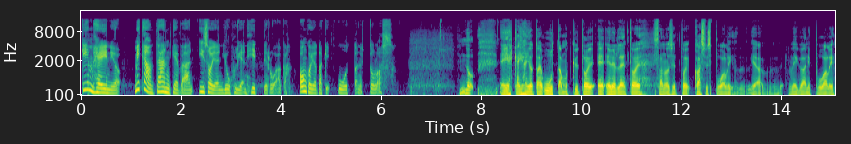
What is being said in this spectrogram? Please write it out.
Kim Heinio, mikä on tämän kevään isojen juhlien hittiruoka? Onko jotakin uutta nyt tulossa? No ei ehkä ihan jotain uutta, mutta kyllä toi e- edelleen toi sanoisin, että toi kasvispuoli ja vegaanipuoli,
